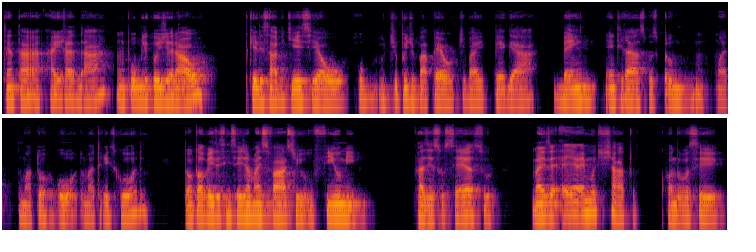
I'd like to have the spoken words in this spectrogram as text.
tentar agradar um público geral, porque ele sabe que esse é o, o, o tipo de papel que vai pegar bem, entre aspas, para um, um, ator gordo, uma atriz gorda. Então talvez assim seja mais fácil o filme fazer sucesso, mas é, é muito chato quando você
